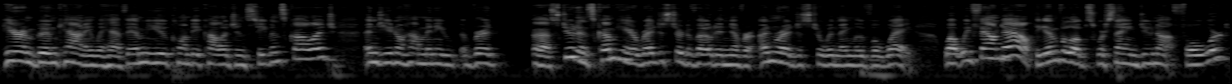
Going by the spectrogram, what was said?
here in Boone County we have MU, Columbia College, and Stephens College. And do you know how many uh, students come here, register to vote, and never unregister when they move away. What we found out, the envelopes were saying do not forward,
